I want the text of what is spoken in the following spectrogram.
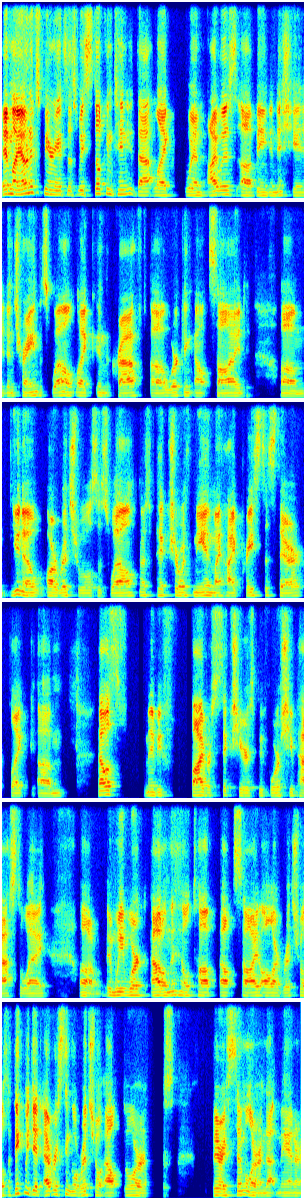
In my own experiences, we still continued that, like when I was uh, being initiated and trained as well, like in the craft, uh, working outside, um, you know, our rituals as well. There's a picture with me and my high priestess there. Like um, that was maybe five or six years before she passed away. Um, and we worked out on the hilltop outside all our rituals. I think we did every single ritual outdoors, very similar in that manner,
